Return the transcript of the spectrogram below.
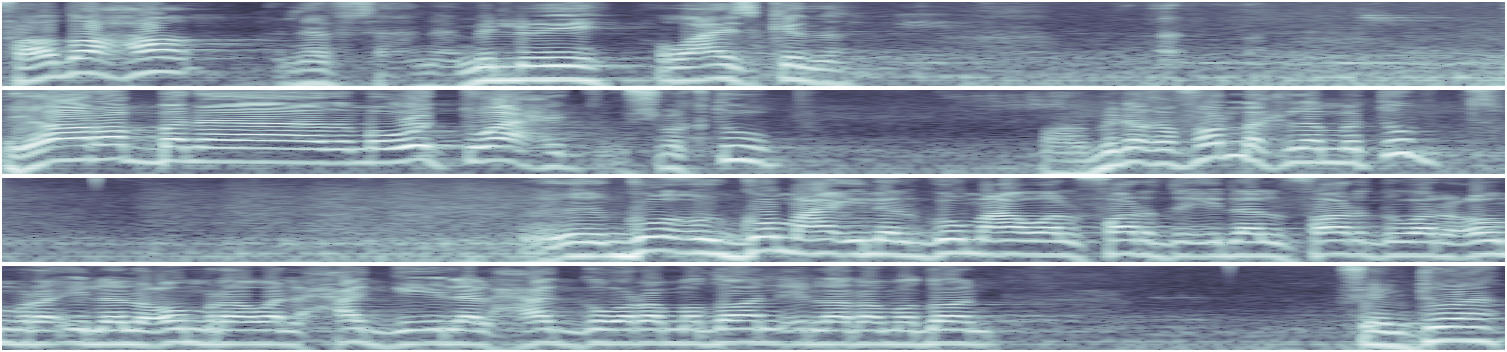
فضح نفسه. هنعمل له إيه؟ هو عايز كده. يا رب أنا موتت واحد. مش مكتوب. ما ربنا غفر لك لما تبت. الجمعة إلى الجمعة والفرض إلى الفرض والعمرة إلى العمرة والحج إلى الحج ورمضان إلى رمضان. فهمتوها؟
